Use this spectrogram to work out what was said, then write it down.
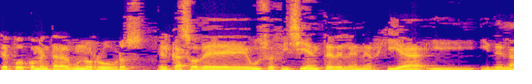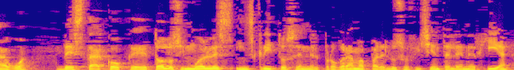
te puedo comentar algunos rubros. El caso de uso eficiente de la energía y, y del agua. Destaco que todos los inmuebles inscritos en el programa para el uso eficiente de la energía,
